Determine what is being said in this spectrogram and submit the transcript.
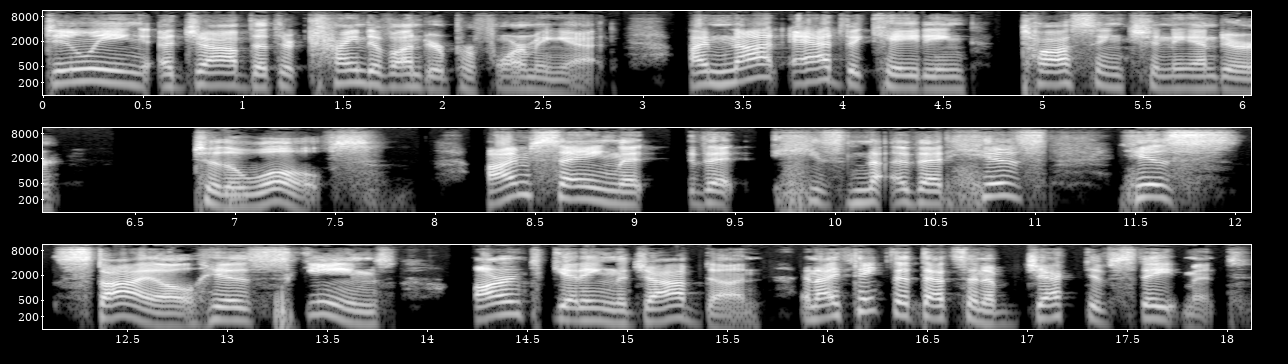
doing a job that they're kind of underperforming at. I'm not advocating tossing Chinander to the wolves. I'm saying that that he's not, that his his style, his schemes aren't getting the job done. And I think that that's an objective statement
